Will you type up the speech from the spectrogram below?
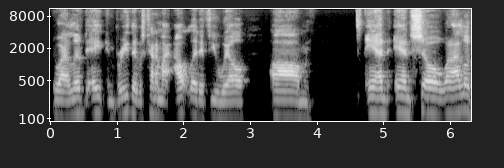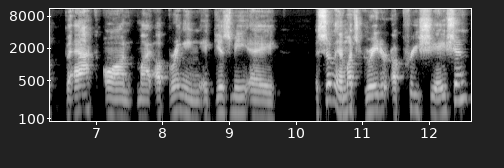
where I lived, ate, and breathed. It was kind of my outlet, if you will. Um, and and so when I look back on my upbringing, it gives me a certainly a much greater appreciation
